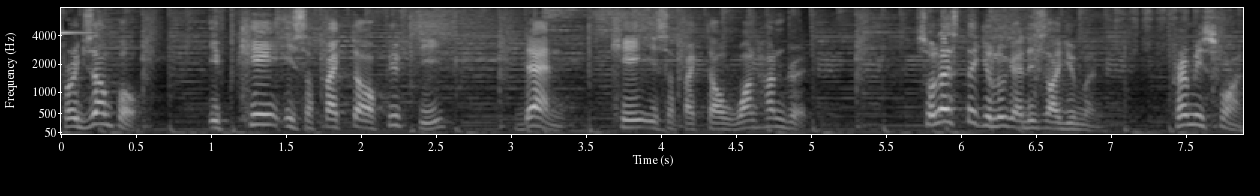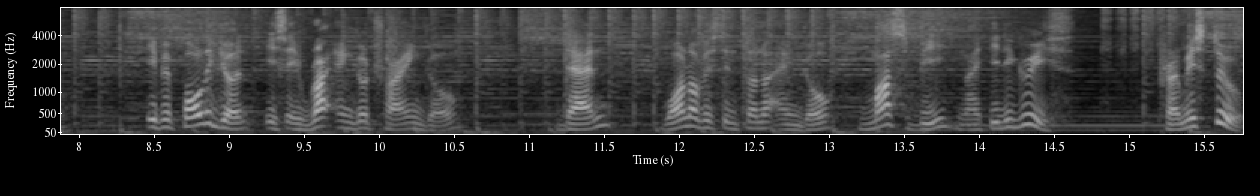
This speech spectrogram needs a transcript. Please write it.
For example, if K is a factor of 50, then K is a factor of 100. So let's take a look at this argument. Premise 1. If a polygon is a right angle triangle, then one of its internal angle must be 90 degrees. Premise 2.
